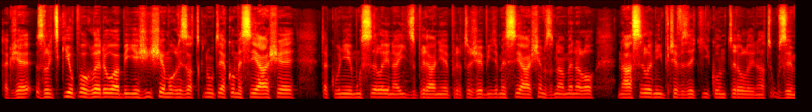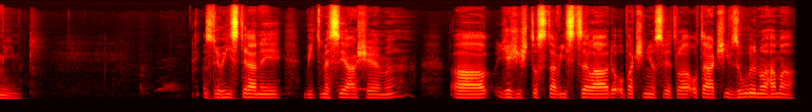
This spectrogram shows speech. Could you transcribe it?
Takže z lidského pohledu, aby Ježíše mohli zatknout jako mesiáše, tak oni museli najít zbraně, protože být mesiášem znamenalo násilný převzetí kontroly nad územím. Z druhé strany být mesiášem a Ježíš to staví zcela do opačného světla, otáčí vzhůr nohama.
